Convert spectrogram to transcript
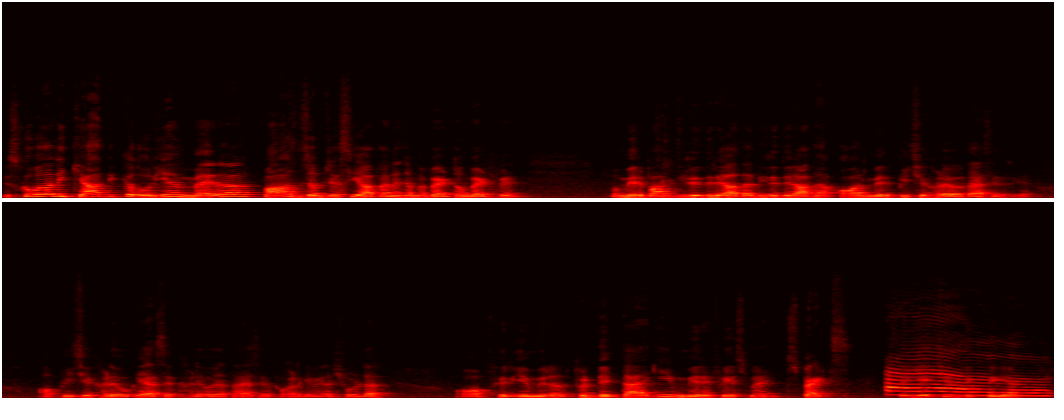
इसको पता नहीं क्या दिक्कत हो रही है। मेरा पास जब जैसे ही आता है ना जब मैं बैठता हूँ बेड पे तो मेरे पास धीरे धीरे आता है धीरे धीरे आता है और मेरे पीछे खड़े होता है ऐसे करके। और पीछे खड़े होके ऐसे खड़े हो जाता है ऐसे पकड़ के मेरा शोल्डर और फिर ये मेरा फिर देखता है कि मेरे फेस में स्पेक्ट्स। तो ये चीज़ दिखती है।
